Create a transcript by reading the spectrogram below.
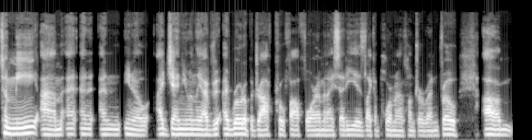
To me, um, and, and, and you know, I genuinely, I've, I wrote up a draft profile for him, and I said he is like a poor man's Hunter Renfrow. Um,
